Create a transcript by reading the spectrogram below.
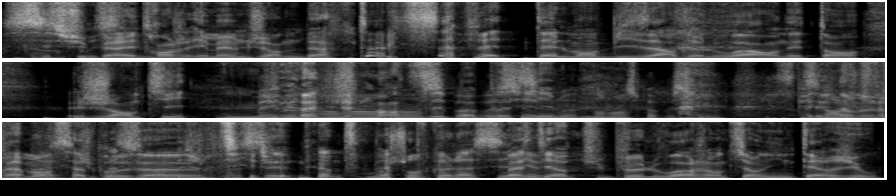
C'est super étrange. Et même Jordan Berntal, ça va être tellement bizarre de le voir en étant gentil. Mais non, non, genre, non, c'est pas pas possible. possible. Non, non, c'est pas possible. Non, mais vraiment, ça pose. John Bernthal. Moi, je trouve que la Bah, série. c'est-à-dire, tu peux le voir gentil en interview.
